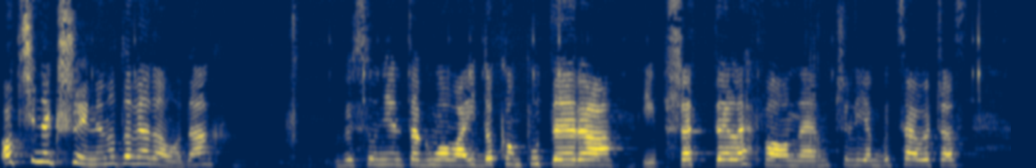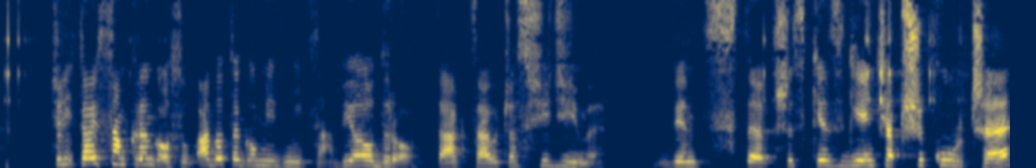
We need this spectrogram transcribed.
Odcinek szyjny, no to wiadomo, tak? Wysunięta głowa i do komputera, i przed telefonem, czyli jakby cały czas, czyli to jest sam kręgosłup, a do tego miednica, biodro, tak? Cały czas siedzimy więc te wszystkie zgięcia przykurcze.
